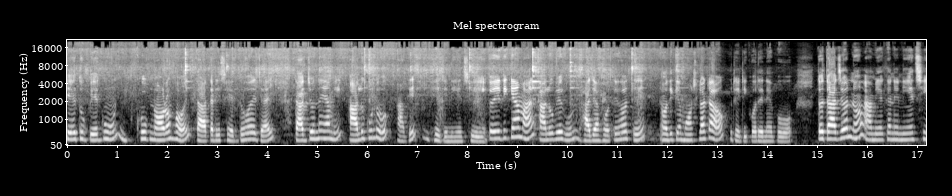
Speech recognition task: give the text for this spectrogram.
যেহেতু বেগুন খুব নরম হয়, তাড়াতাড়ি সেদ্ধ হয়ে যায়, তার জন্য আমি আলুগুলো আগে ভেজে নিয়েছি। তো এদিকে আমার আলু বেগুন ভাজা হতে হতে ওদিকে মশলাটাও রেডি করে নেব। তো তার জন্য আমি এখানে নিয়েছি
